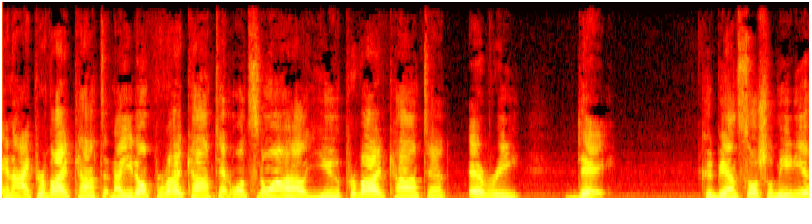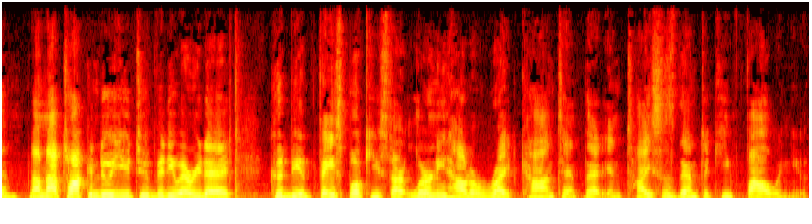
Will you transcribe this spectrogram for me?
And I provide content. Now, you don't provide content once in a while, you provide content every day. Could be on social media. Now, I'm not talking to a YouTube video every day. Could be in Facebook. You start learning how to write content that entices them to keep following you.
